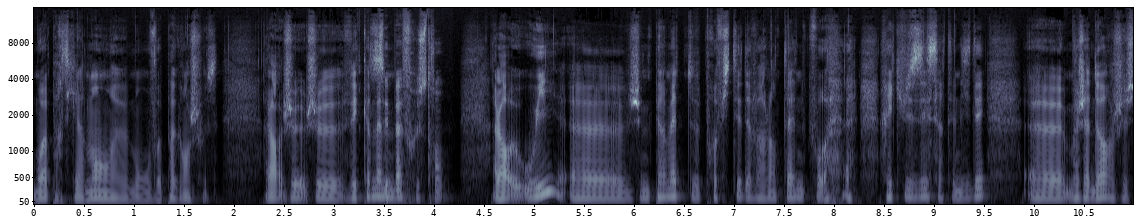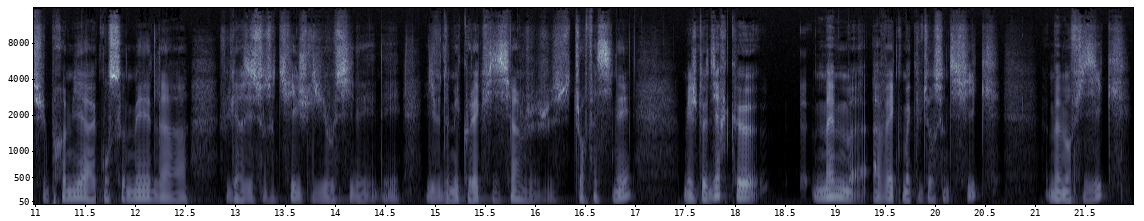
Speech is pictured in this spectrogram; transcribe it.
Moi, particulièrement, euh, bon, on voit pas grand-chose. Alors, je, vais quand même. C'est pas frustrant Alors oui, euh, je me permettre de profiter d'avoir l'antenne pour récuser certaines idées. Euh, moi, j'adore. Je suis le premier à consommer de la vulgarisation scientifique. Je lis aussi des, livres de mes collègues physiciens. Je, suis toujours fasciné. Mais je dois dire que même avec ma culture scientifique, même en physique,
